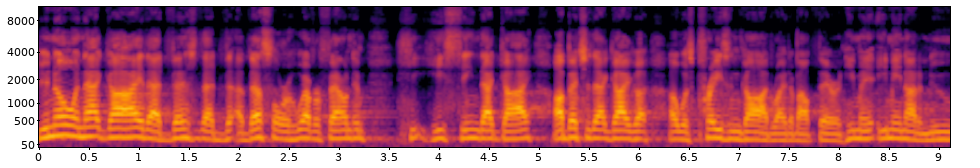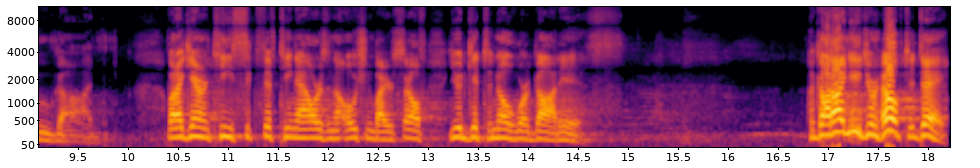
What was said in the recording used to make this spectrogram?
You know, when that guy, that, that vessel or whoever found him, he, he's seen that guy. I'll bet you that guy got, uh, was praising God right about there, and he may, he may not have knew God. But I guarantee 15 hours in the ocean by yourself, you'd get to know where God is. God, I need your help today.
